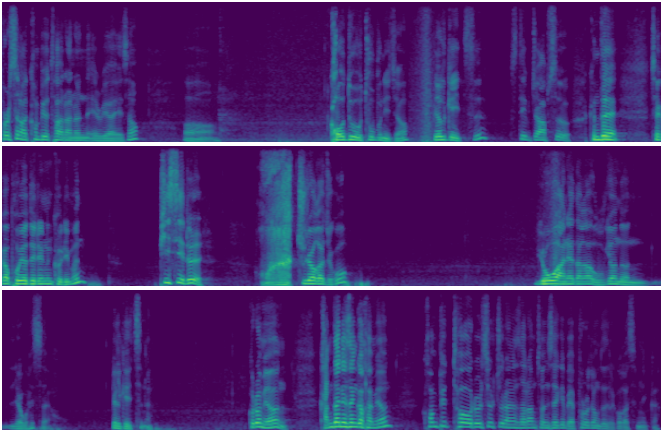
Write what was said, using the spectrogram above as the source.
퍼스널 컴퓨터라는 area에서 어, 거두 두 분이죠. 빌 게이츠, 스티브 잡스. 근데 제가 보여드리는 그림은 PC를 확 줄여가지고 요 안에다가 우겨 넣으려고 했어요. 빌 게이츠는. 그러면 간단히 생각하면 컴퓨터를 쓸 줄 아는 사람 전 세계 몇 프로 정도 될 것 같습니까?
